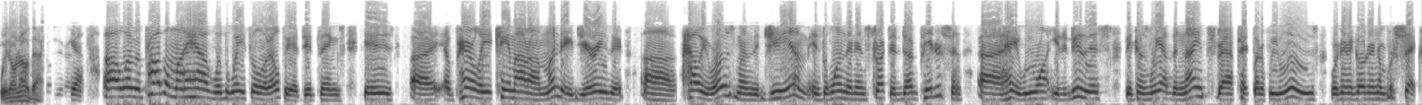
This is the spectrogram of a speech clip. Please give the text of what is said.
We don't know that. Yeah. Uh, well, the problem I have with the way Philadelphia did things is uh, apparently it came out on Monday, Jerry, that uh, Howie Roseman, the GM, is the one that instructed Doug Pederson, uh, hey, we want you to do this because we have the ninth draft pick, but if we lose, we're going to go to number six.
